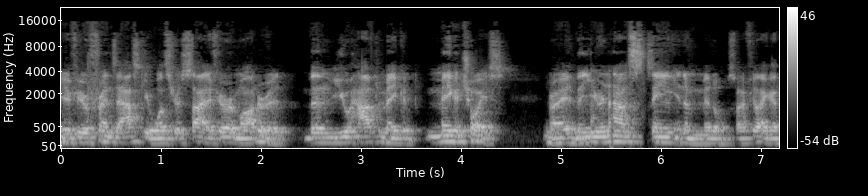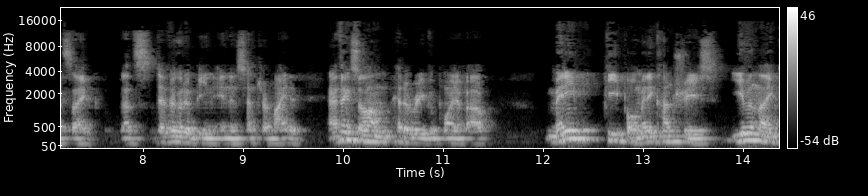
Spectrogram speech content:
If your friends ask you what's your side, if you're a moderate, then you have to make a make a choice, right? Then you're not staying in the middle. So I feel like it's like that's difficult to be in the center minded. And I think Soham had a really good point about many people, many countries, even like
